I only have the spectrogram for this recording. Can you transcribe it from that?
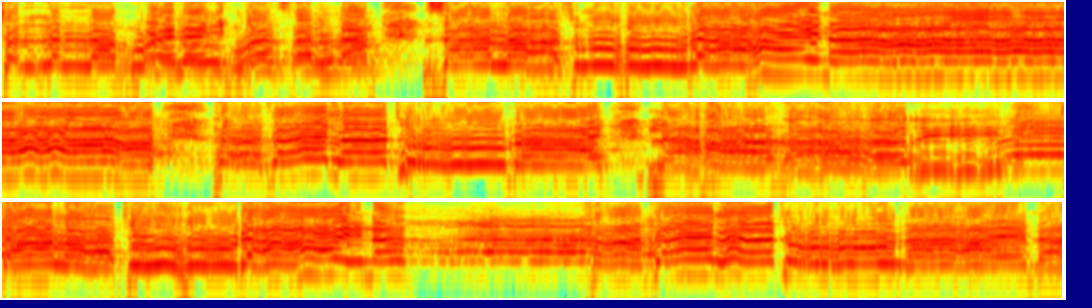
সাল্লাল্লাহু আলাইহি ওয়াসাল্লাম। জালা জোহরায়না জালা জোরায় না রে জ্বালা জোড়ায় না জ্বালা জোড়ায় না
